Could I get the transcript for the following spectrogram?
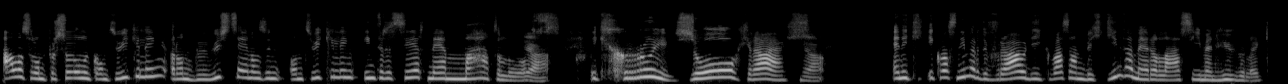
alles rond persoonlijke ontwikkeling, rond bewustzijn onze ontwikkeling, interesseert mij mateloos. Ja. Ik groei zo graag. Ja. En ik, ik was niet meer de vrouw die ik was aan het begin van mijn relatie, in mijn huwelijk.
